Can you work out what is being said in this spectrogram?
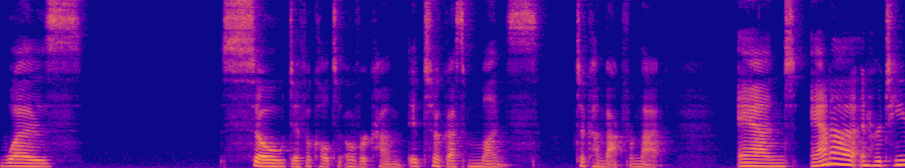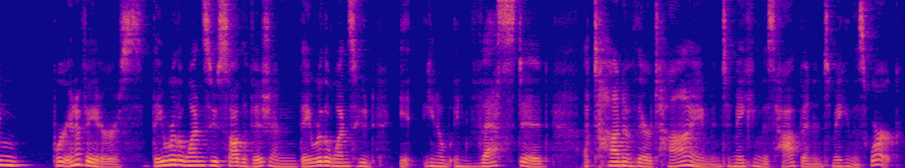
was so difficult to overcome. It took us months to come back from that. And Anna and her team were innovators. They were the ones who saw the vision. They were the ones who'd you know invested a ton of their time into making this happen, into making this work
